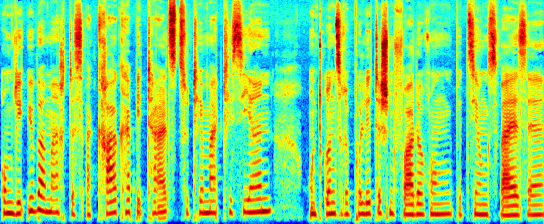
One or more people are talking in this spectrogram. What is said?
um die Übermacht des Agrarkapitals zu thematisieren und unsere politischen Forderungen bzw.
